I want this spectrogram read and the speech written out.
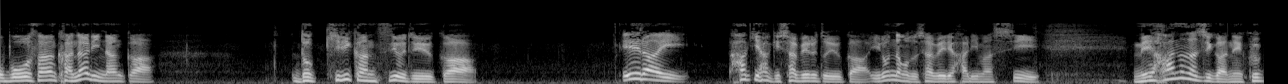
お坊さんかなりなんか、ドッキリ感強いというか、えらい、ハキハキ喋るというか、いろんなこと喋りはりますし、目鼻立ちがね、くっ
